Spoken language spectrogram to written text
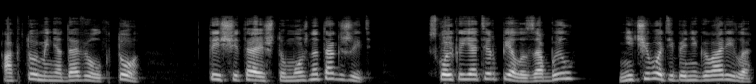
«А кто меня довел? Кто?» Ты считаешь, что можно так жить? Сколько я терпела, забыл? Ничего тебе не говорила.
